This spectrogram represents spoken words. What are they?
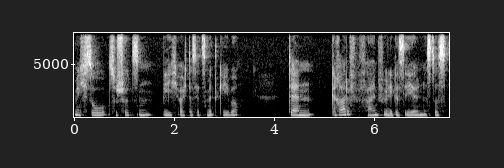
mich so zu schützen, wie ich euch das jetzt mitgebe. Denn gerade für feinfühlige Seelen ist es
